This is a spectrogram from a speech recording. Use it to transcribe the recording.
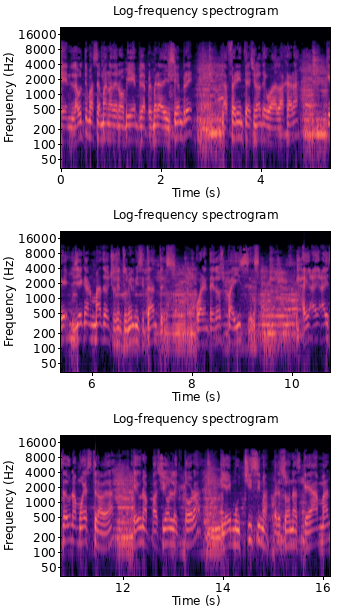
en la última semana de noviembre, la primera de diciembre, la Feria Internacional de Guadalajara, que llegan más de 800 mil visitantes, 42 países. Ahí, ahí, ahí está una muestra, ¿verdad? Hay una pasión lectora y hay muchísimas personas que aman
